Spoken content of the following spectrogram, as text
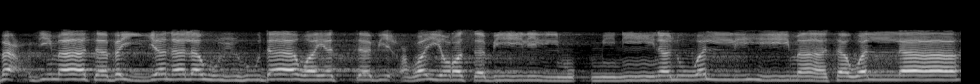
بعد ما تبين له الهدى ويتبع غير سبيل المؤمنين نوله ما تولى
